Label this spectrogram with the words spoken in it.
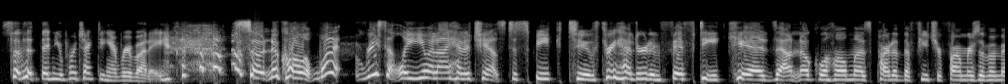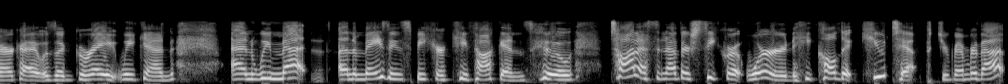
so that then you're protecting everybody. so Nicole, what recently you and I had a chance to speak to 350 kids out in Oklahoma as part of the Future Farmers of America. It was a great weekend. And we met an amazing speaker, Keith Hawkins, who taught us another secret word. He called it Q tip. Do you remember that?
